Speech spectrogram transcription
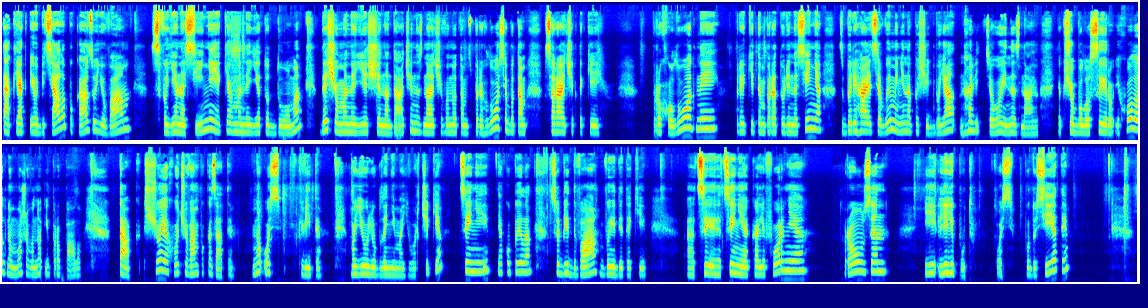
Так, як і обіцяла, показую вам своє насіння, яке в мене є тут вдома. Дещо в мене є ще на дачі. Не знаю, чи воно там збереглося, бо там сарайчик такий прохолодний. При якій температурі насіння зберігається, ви мені напишіть, бо я навіть цього і не знаю. Якщо було сиро і холодно, може воно і пропало. Так, що я хочу вам показати? Ну, ось квіти. Мої улюблені майорчики цинії, я купила собі два види такі. Е, Цинія Каліфорнія, Роузен і Ліліпут. Ось, буду сіяти.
